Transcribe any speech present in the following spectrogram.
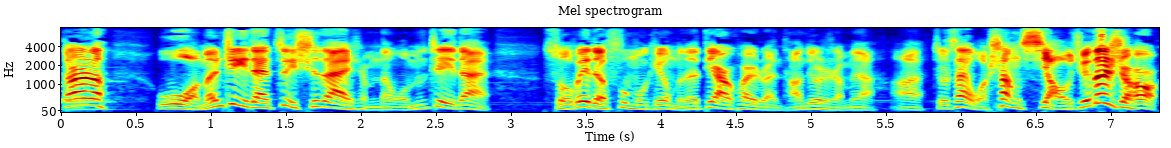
当然了。我们这一代最失败什么呢？我们这一代所谓的父母给我们的第二块软糖就是什么呀？啊，就在我上小学的时候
